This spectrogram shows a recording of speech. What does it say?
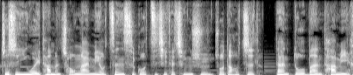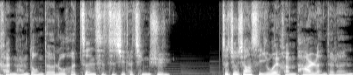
这是因为他们从来没有正视过自己的情绪所导致的，但多半他们也很难懂得如何正视自己的情绪。这就像是一位很怕冷的人，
